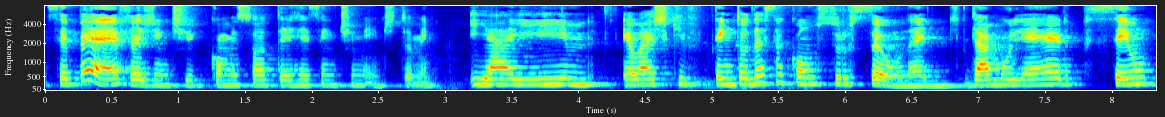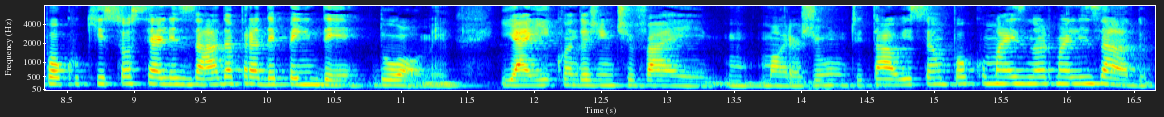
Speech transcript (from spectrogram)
CPF a gente começou a ter recentemente também. E aí, eu acho que tem toda essa construção, né, da mulher ser um pouco que socializada para depender do homem. E aí, quando a gente vai mora junto e tal, isso é um pouco mais normalizado.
